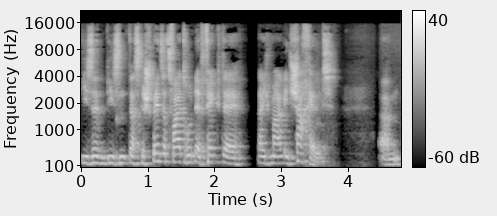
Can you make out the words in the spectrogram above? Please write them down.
diesen, diesen, das Gespenst der Zweitrundeneffekte, sag ich mal, in Schach hält. Ähm,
